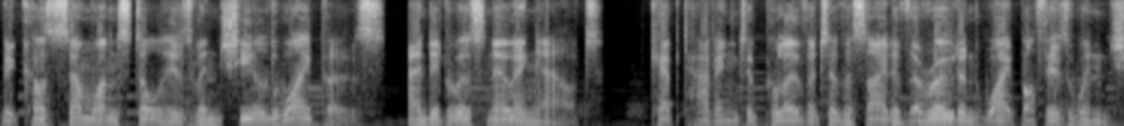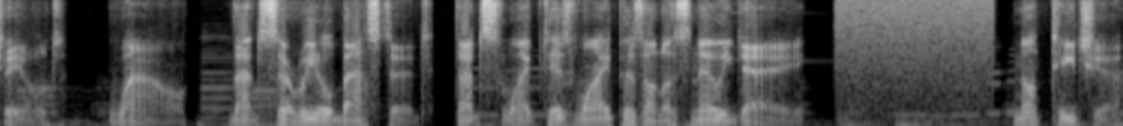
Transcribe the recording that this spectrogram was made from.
because someone stole his windshield wipers and it was snowing out. Kept having to pull over to the side of the road and wipe off his windshield. Wow. That's a real bastard that swiped his wipers on a snowy day. Not teacher,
